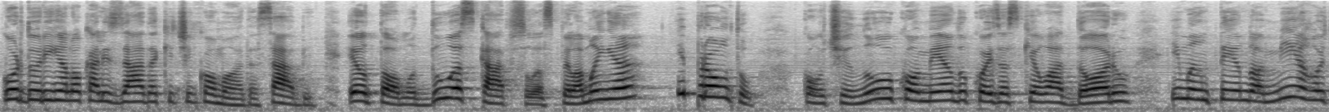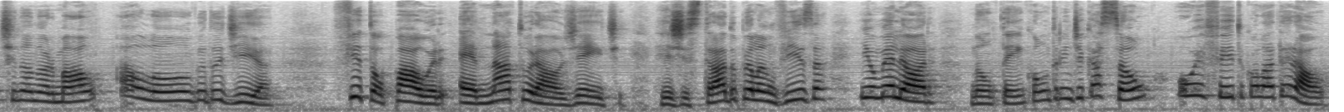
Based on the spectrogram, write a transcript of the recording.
gordurinha localizada que te incomoda, sabe? Eu tomo duas cápsulas pela manhã e pronto! Continuo comendo coisas que eu adoro e mantendo a minha rotina normal ao longo do dia. Fitopower é natural, gente, registrado pela Anvisa e o melhor, não tem contraindicação ou efeito colateral.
